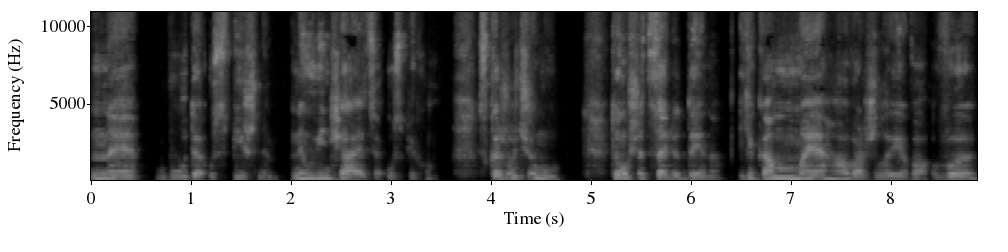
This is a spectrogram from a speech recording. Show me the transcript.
не буде успішним, не увінчається успіхом. Скажу чому? Тому що це людина, яка мега важлива в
